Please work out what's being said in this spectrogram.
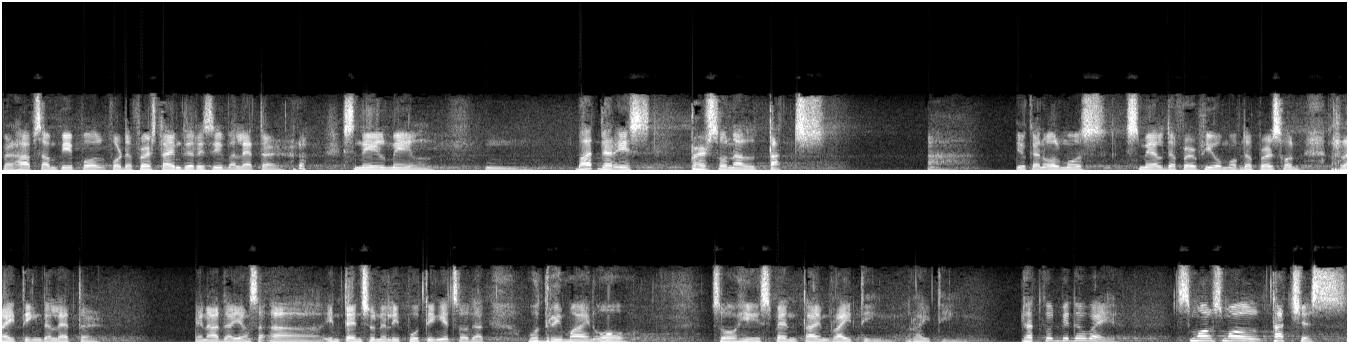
Perhaps some people, for the first time, they receive a letter, snail mail. Hmm. But there is personal touch. You can almost smell the perfume of the person writing the letter. And ada yang uh, intentionally putting it so that would remind, oh, so he spent time writing, writing. That could be the way small, small touches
